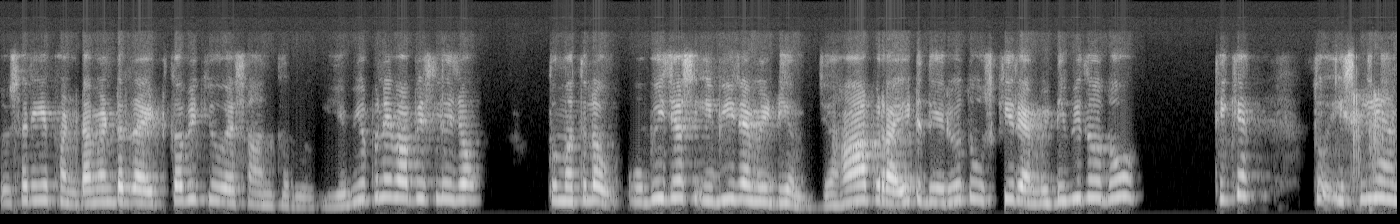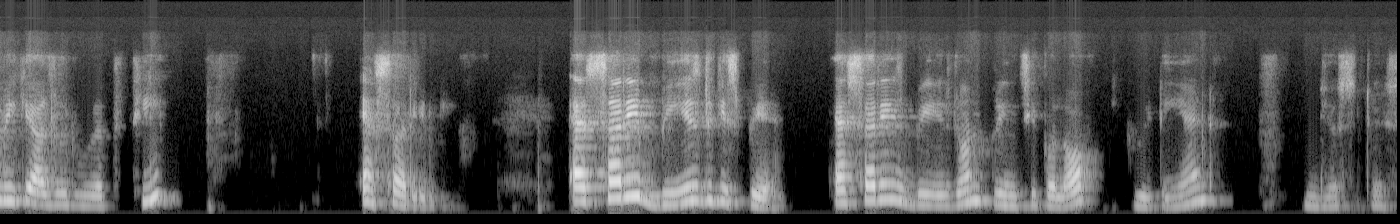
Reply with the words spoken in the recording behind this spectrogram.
तो सर ये फंडामेंटल राइट का भी क्यों एहसान कर ये भी अपने वापिस ले जाओ। तो मतलब वो भी जस्ट ईबी रेमेडियम जहाँ आप राइट दे रहे हो तो उसकी रेमेडी भी तो दो, ठीक है? तो इसलिए हमें क्या ज़रूरत थी? S R S R A based किस पे है? S R is based on principle of equity and justice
